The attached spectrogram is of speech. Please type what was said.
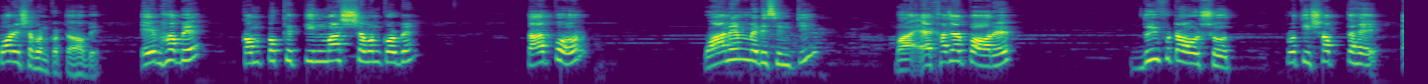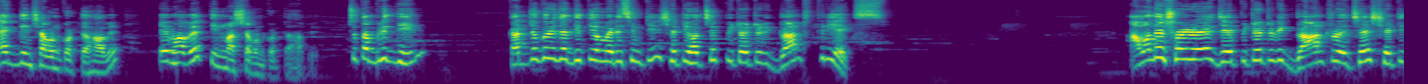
পরে সেবন করতে হবে। এভাবে কমপক্ষে তিন মাস সেবন করবেন। তারপর ওয়ান এম মেডিসিনটি বা এক হাজার পাওয়ারের দুই ফুটা ওষুধ প্রতি সপ্তাহে একদিন সেবন করতে হবে। এভাবে তিন মাস সেবন করতে হবে। উচ্চতা বৃদ্ধির কার্যকরী যে দ্বিতীয় মেডিসিনটি, সেটি হচ্ছে পিটয়টরি গ্লান্ট থ্রি এক্স আমাদের শরীরে যে পিটুইটারি গ্ল্যান্ড রয়েছে, সেটি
